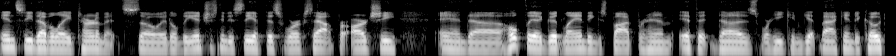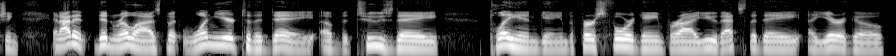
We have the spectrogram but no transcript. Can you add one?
NCAA tournaments. So it'll be interesting to see if this works out for Archie and uh, hopefully a good landing spot for him if it does, where he can get back into coaching. And I didn't didn't realize, but one year to the day of the Tuesday play-in game, the first four game for IU, that's the day a year ago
